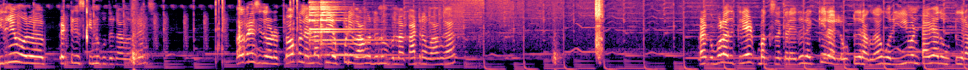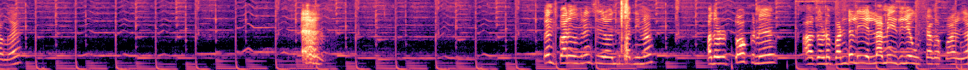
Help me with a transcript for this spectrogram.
இதுலேயும் ஒரு பெட்டுக்கு ஸ்கின் கொடுத்துருக்காங்க ஃப்ரெண்ட்ஸ் ஓகே ஃப்ரெண்ட்ஸ் இதோட டோக்கன் எல்லாத்தையும் எப்படி வாங்குறதுன்னு நான் காட்டுறேன் வாங்க. வழக்கம் போல் அது கிரியேட் பாக்ஸில் கிடையாது. ரெக்கி ரயிலில் விட்டுக்கிறாங்க ஒரு ஈவெண்ட்டாகவே அதை விட்டுக்கிறாங்க ஃப்ரெண்ட்ஸ் பாருங்கள் ஃப்ரெண்ட்ஸ் இதில் வந்து பார்த்தீங்கன்னா அதோட டோக்கனு அதோட பண்டலு எல்லாமே இதுலேயே விட்டாங்க பாருங்க.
